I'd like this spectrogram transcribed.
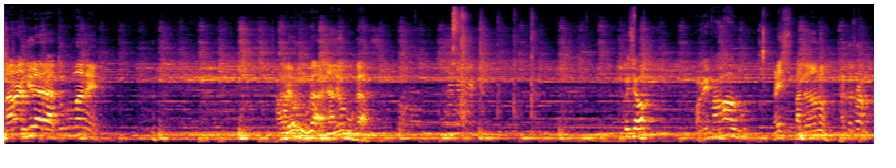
Naran di lara turu mana? Saleo munggah, saleo munggah. Wes yo. Paling mahal bu. Wes, pantun ono. Ada sam.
